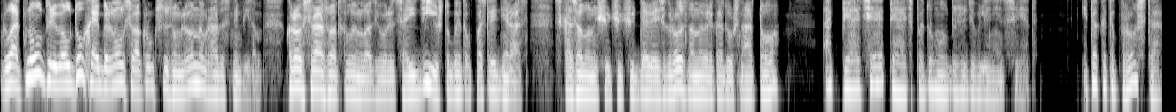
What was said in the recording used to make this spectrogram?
глотнул, перевел дух и обернулся вокруг с изумленным радостным видом. Кровь сразу отхлынула от его лица. «Иди, чтобы это в последний раз», — сказал он еще чуть-чуть, давясь грозно, но великодушно. «А то...» «Опять и опять», — подумал без удивления Цвет. «И так это просто...»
